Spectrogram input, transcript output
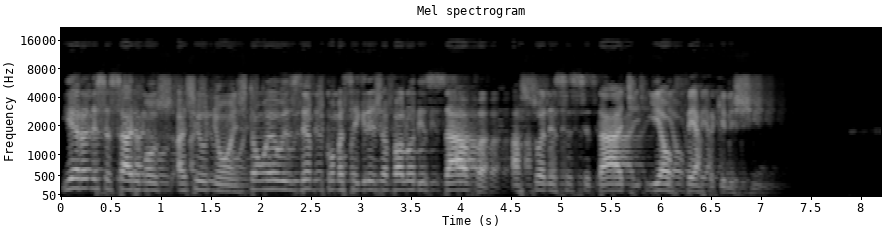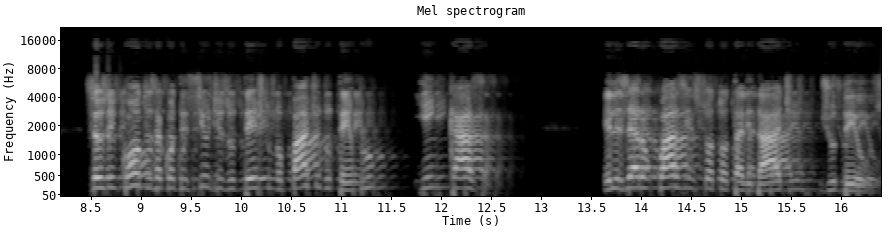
E era necessário, irmãos, as reuniões. Então é o exemplo de como essa igreja valorizava a sua necessidade e a oferta que eles tinham. Seus encontros aconteciam, diz o texto, no pátio do templo e em casa. Eles eram quase em sua totalidade judeus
